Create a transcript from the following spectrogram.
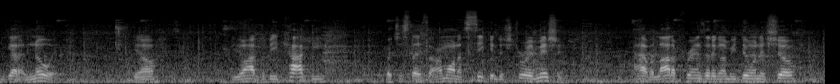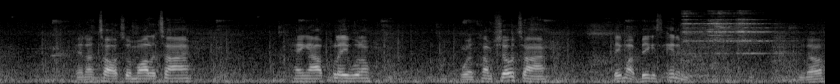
You got to know it. You know, you don't have to be cocky, but just like I'm on a seek and destroy mission. I have a lot of friends that are going to be doing this show, and I talk to them all the time, hang out, play with them. When it comes showtime, they my biggest enemy. You know,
